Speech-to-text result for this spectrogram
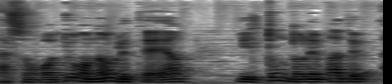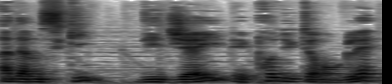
À son retour en Angleterre, il tombe dans les bras de Adam Ski, DJ et producteur anglais,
